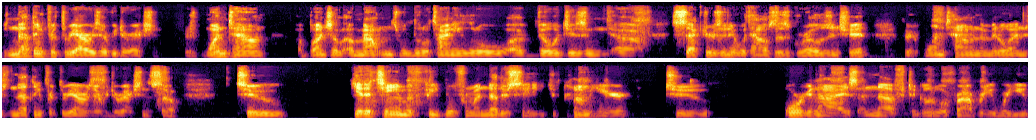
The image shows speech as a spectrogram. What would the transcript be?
there's nothing for three hours every direction. There's one town, a bunch of uh, mountains with little tiny little uh, villages and uh, sectors in it with houses, groves and shit. There's one town in the middle, and there's nothing for three hours every direction. So to get a team of people from another city to come here to organize enough to go to a property where you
